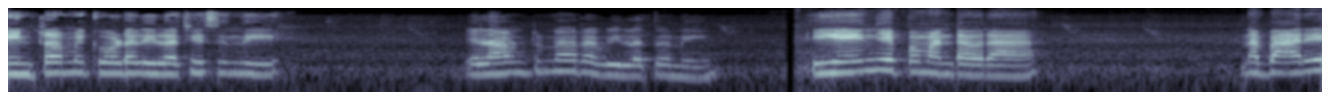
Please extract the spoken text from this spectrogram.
ఏంట్రా మీ కోడలు ఇలా చేసింది? ఎలా ఉంటున్నారా వీళ్ళతోని? ఏం చెప్పమంటావురా? నా భార్య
